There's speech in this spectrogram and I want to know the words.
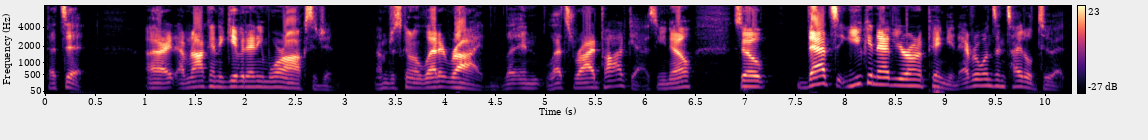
That's it. All right. I'm not going to give it any more oxygen. I'm just going to let it ride and let's ride podcast, you know? So that's, you can have your own opinion. Everyone's entitled to it.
